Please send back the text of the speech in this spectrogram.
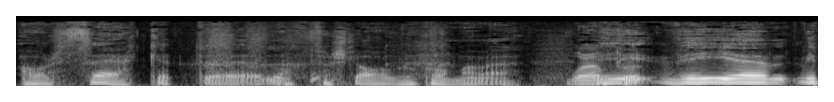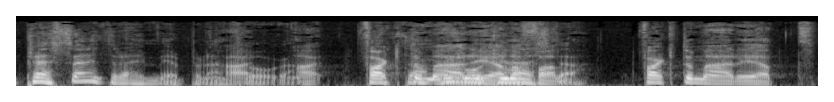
har säkert eh, något förslag att komma med. Vi, vi, eh, vi pressar inte dig mer på den nej, frågan. nej. Faktum är i alla nästa. fall Faktum är det att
